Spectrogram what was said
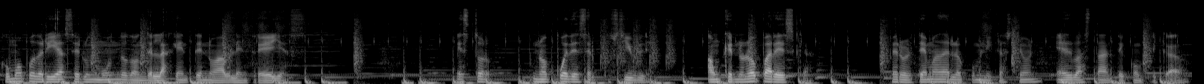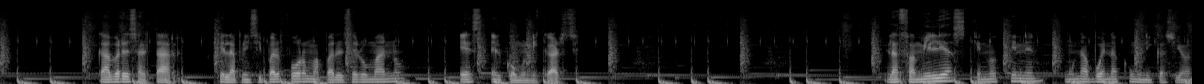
¿Cómo podría ser un mundo donde la gente no hable entre ellas? Esto no puede ser posible, aunque no lo parezca, pero el tema de la comunicación es bastante complicado. Cabe resaltar que la principal forma para el ser humano es el comunicarse. Las familias que no tienen una buena comunicación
